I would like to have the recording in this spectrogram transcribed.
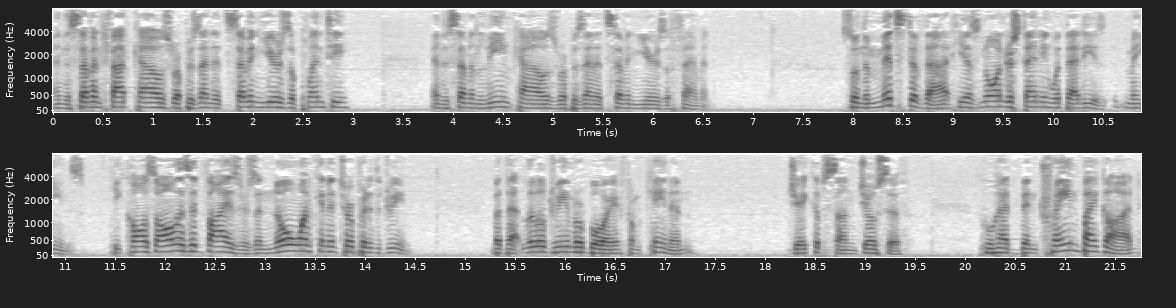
And the seven fat cows represented seven years of plenty, and the seven lean cows represented seven years of famine. So in the midst of that, he has no understanding what that is, means. He calls all his advisors, and no one can interpret the dream. But that little dreamer boy from Canaan, Jacob's son Joseph, who had been trained by God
